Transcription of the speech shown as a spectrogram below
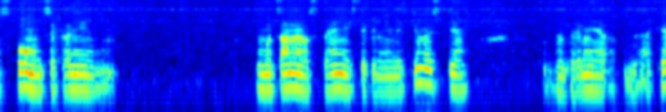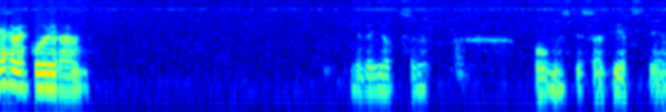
с полным сохранением эмоционального состояния и степени инвективности. Например, для Керве Койра передается полностью соответствие.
